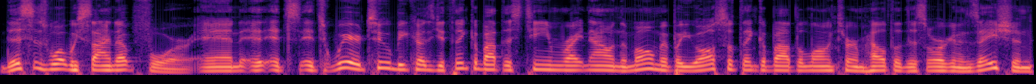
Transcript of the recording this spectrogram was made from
This is what we signed up for, and it's it's weird too because you think about this team right now in the moment, but you also think about the long term health of this organization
